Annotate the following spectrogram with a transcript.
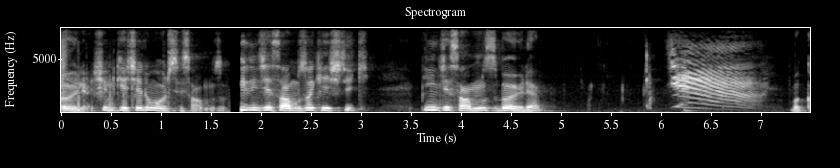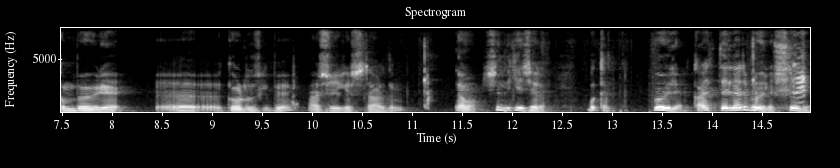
Öyle. Şimdi geçelim o hesabımıza. Birinci hesabımıza geçtik. Birinci hesabımız böyle. Bakın böyle. Ee, gördüğünüz gibi her şeyi gösterdim. Tamam. Şimdi geçelim. Bakın. Böyle. Karakterleri böyle. Şöyle.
